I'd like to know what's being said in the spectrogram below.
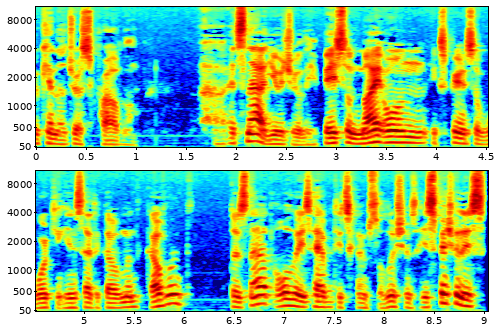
you can address problem. Uh, it's not usually. Based on my own experience of working inside the government, government does not always have these kind of solutions, especially this,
